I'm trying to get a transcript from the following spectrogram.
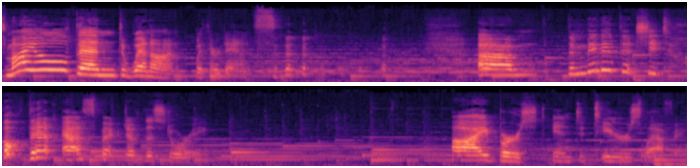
smiled and went on with her dance. um, the minute that she told that aspect of the story, I burst into tears laughing.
